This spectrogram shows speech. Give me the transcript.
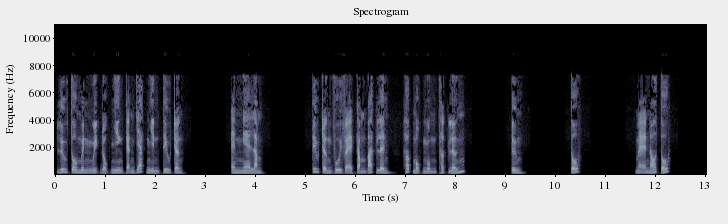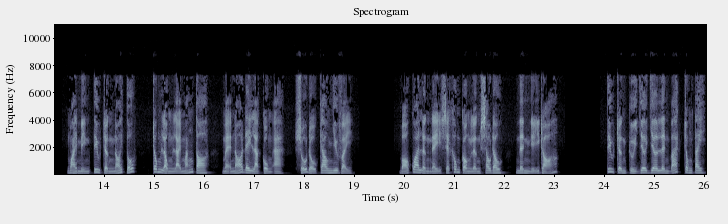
Lưu Tô Minh Nguyệt đột nhiên cảnh giác nhìn Tiêu Trần. Em nghe lầm. Tiêu Trần vui vẻ cầm bát lên, hớp một ngụm thật lớn. Ưm. Tốt. Mẹ nó tốt. Ngoài miệng Tiêu Trần nói tốt, trong lòng lại mắng to, mẹ nó đây là cồn à, số độ cao như vậy. Bỏ qua lần này sẽ không còn lần sau đâu, nên nghĩ rõ. Tiêu Trần cười dơ dơ lên bát trong tay.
